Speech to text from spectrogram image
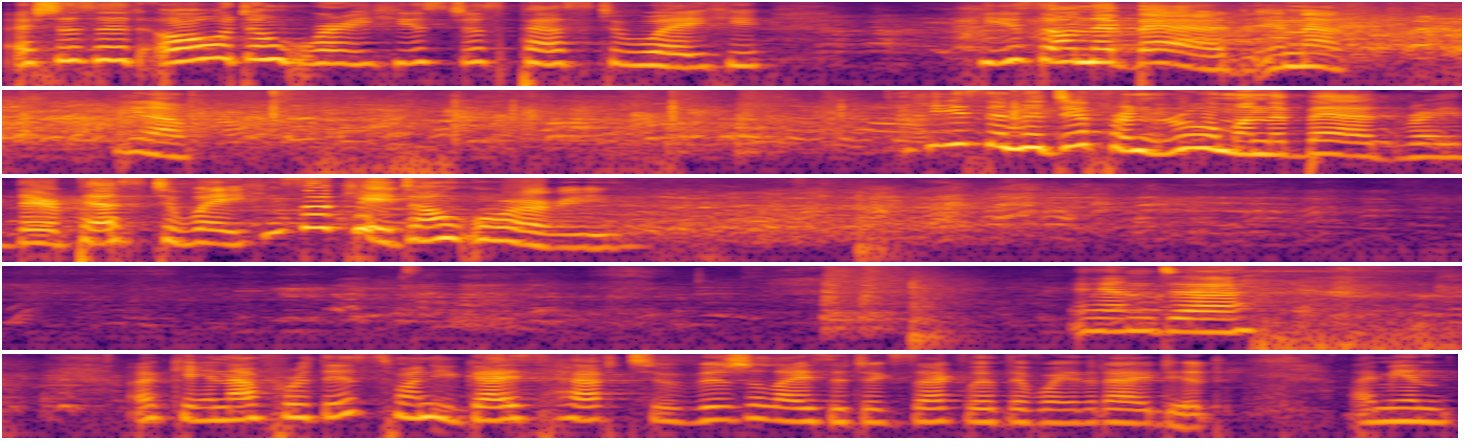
And she said, Oh, don't worry, he's just passed away. He, he's on the bed in a, you know, he's in a different room on the bed right there, passed away. He's okay, don't worry. And, uh, okay, now for this one, you guys have to visualize it exactly the way that I did. I mean,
